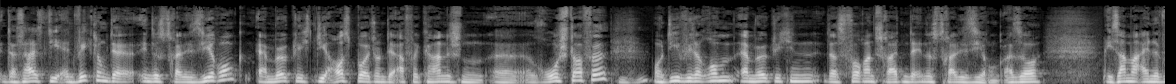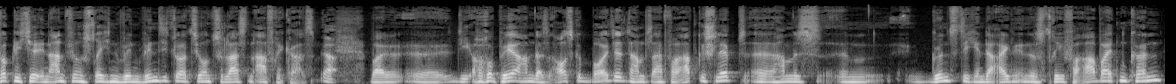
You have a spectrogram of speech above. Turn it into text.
das heißt, die Entwicklung der Industrialisierung ermöglicht die Ausbeutung der afrikanischen äh, Rohstoffe und die wiederum ermöglichen das Voranschreiten der Industrialisierung. Also ich sage mal, eine wirkliche, in Anführungsstrichen, Win-Win-Situation zu Lasten Afrikas. Ja. Weil äh, die Europäer haben das ausgebeutet, haben es einfach abgeschleppt, äh, haben es ähm, günstig in der eigenen Industrie verarbeiten können,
